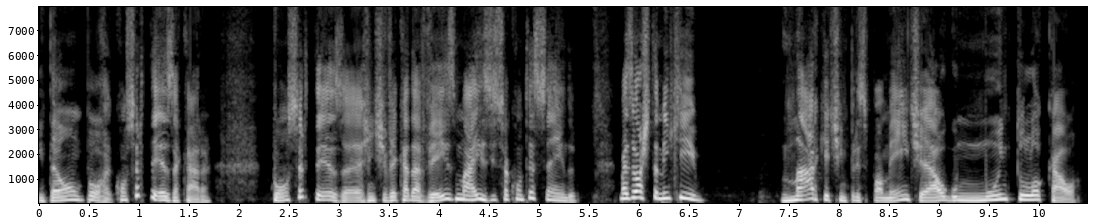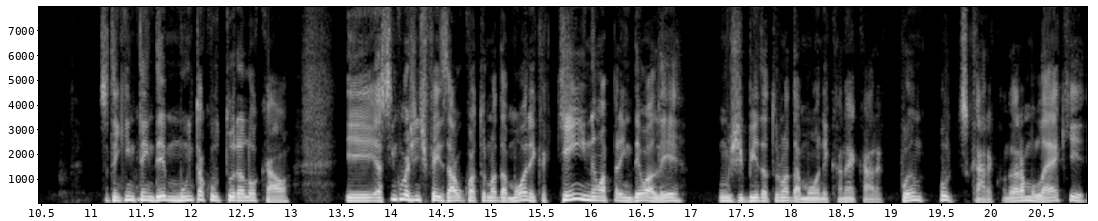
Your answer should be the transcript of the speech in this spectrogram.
Então, porra, com certeza, cara. Com certeza, a gente vê cada vez mais isso acontecendo. Mas eu acho também que marketing, principalmente, é algo muito local. Você tem que entender muito a cultura local. E assim como a gente fez algo com a turma da Mônica, quem não aprendeu a ler um gibi da turma da Mônica, né, cara? Quando, putz, cara, quando eu era moleque,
